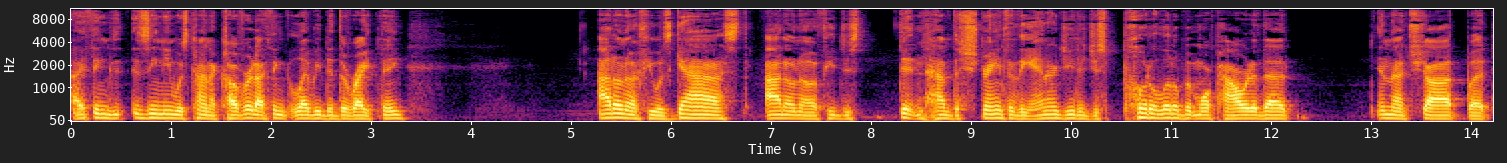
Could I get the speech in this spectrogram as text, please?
I think Zini was kind of covered. I think Levi did the right thing. I don't know if he was gassed. I don't know if he just didn't have the strength or the energy to just put a little bit more power to that in that shot, but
